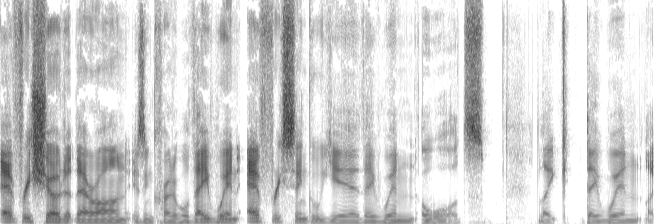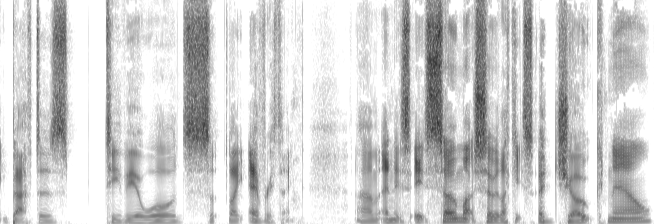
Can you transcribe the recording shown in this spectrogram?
every show that they're on is incredible they win every single year they win awards like they win like baftas tv awards like everything um and it's it's so much so like it's a joke now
